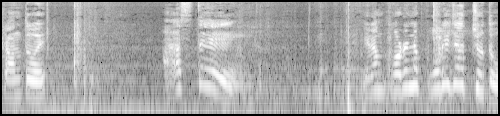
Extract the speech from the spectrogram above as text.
শান্ত হয়ে। আস্তে! এরম করে না, পড়ে যাচ্ছ তো।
